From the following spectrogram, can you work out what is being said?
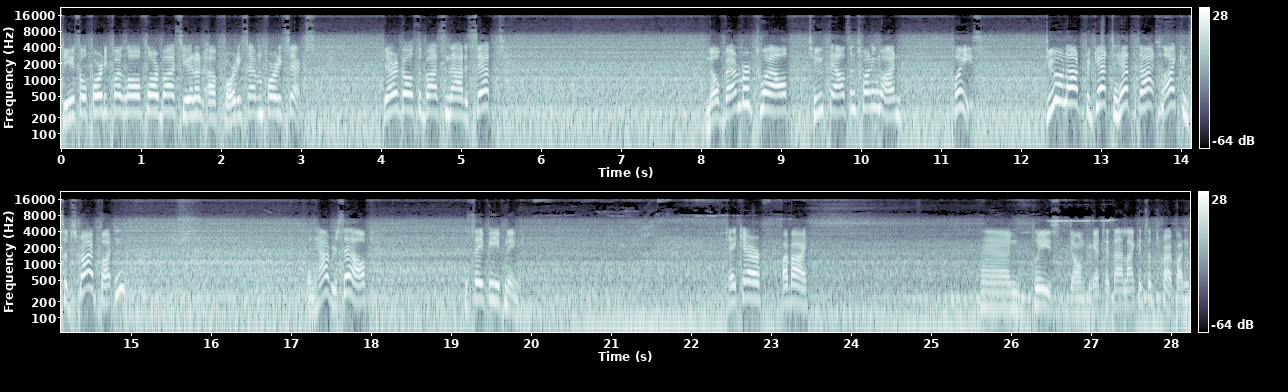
diesel 40 foot low floor bus unit of 4746. There goes the bus, and that is it. November 12th, 2021. Please do not forget to hit that like and subscribe button. And have yourself a safe evening. Take care. Bye bye. And please don't forget to hit that like and subscribe button.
